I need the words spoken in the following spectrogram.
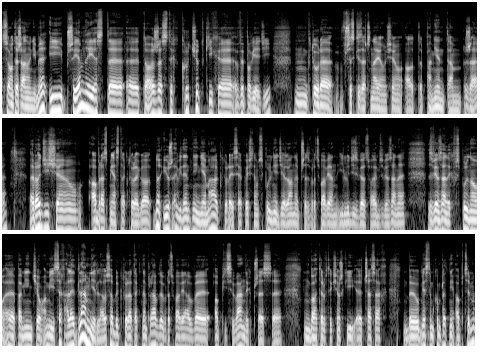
Są też anonimy i przyjemne jest e, to, że z tych króciutkich e, wypowiedzi, które wszystkie zaczynają się od pamiętam, że rodzi się obraz miasta, którego no, już ewidentnie nie ma, które jest jakoś tam wspólnie dzielone przez Wrocławian i ludzi z Wrocławiem związane, związanych wspólną e, pamięcią o miejscach, ale dla mnie, dla osoby, która tak naprawdę Wrocławia w opisywanych przez bohaterów tej książki czasach był miastem kompletnie obcym,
